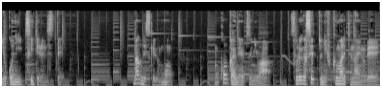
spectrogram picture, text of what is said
横についてるんですって。なんですけども、今回のやつには、それがセットに含まれてないので、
